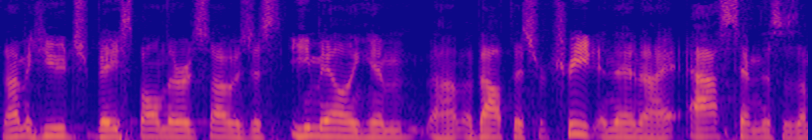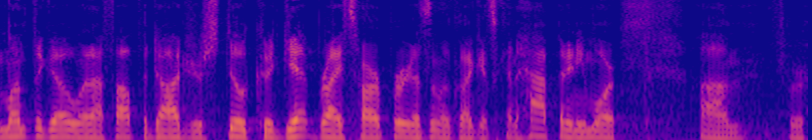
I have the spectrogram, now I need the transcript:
and I'm a huge baseball nerd, so I was just emailing him uh, about this retreat. And then I asked him, this was a month ago when I thought the Dodgers still could get Bryce Harper. It doesn't look like it's going to happen anymore. Um, for,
